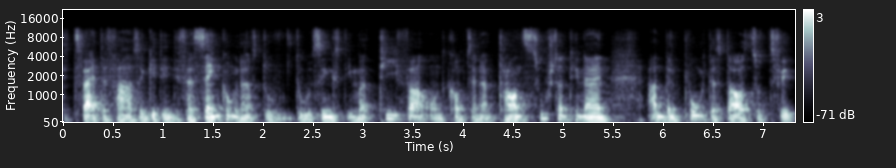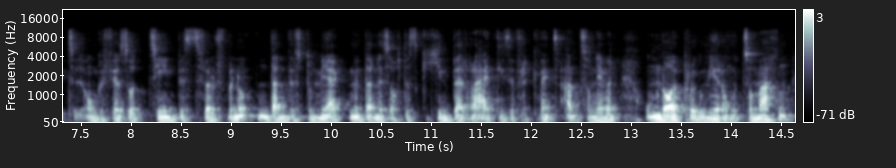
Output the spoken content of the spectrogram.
die zweite Phase geht in die Versenkung, das heißt, du, du sinkst immer tiefer und kommst in einen Trance-Zustand hinein. An Punkt, das dauert so ungefähr so 10 bis 12 Minuten, dann wirst du merken, dann ist auch das Gehirn bereit, diese Frequenz anzunehmen, um Neuprogrammierungen zu machen.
